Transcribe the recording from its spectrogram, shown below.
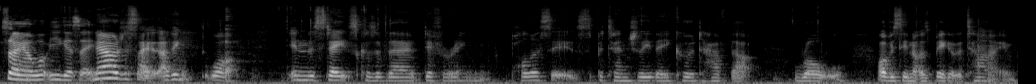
Sorry, Al, what were you gonna say? No, just like I think what in the states because of their differing policies, potentially they could have that role. Obviously, not as big at the time,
